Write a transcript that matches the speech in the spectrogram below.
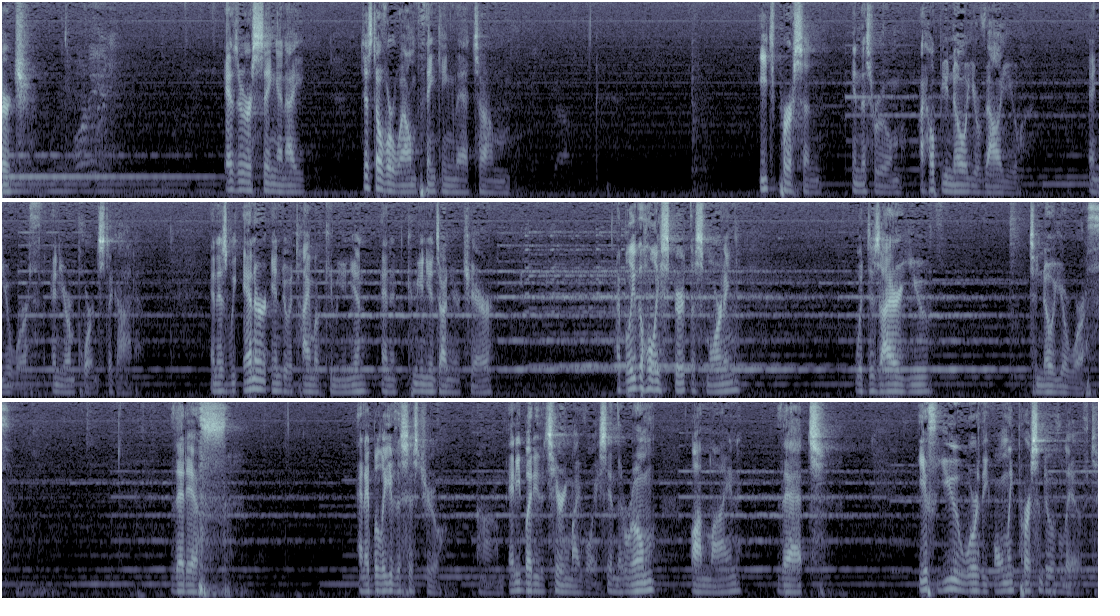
Church. As we were singing, I just overwhelmed thinking that um, each person in this room, I hope you know your value and your worth and your importance to God. And as we enter into a time of communion, and communion's on your chair, I believe the Holy Spirit this morning would desire you to know your worth. That if, and I believe this is true, um, anybody that's hearing my voice in the room, online, that if you were the only person to have lived,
